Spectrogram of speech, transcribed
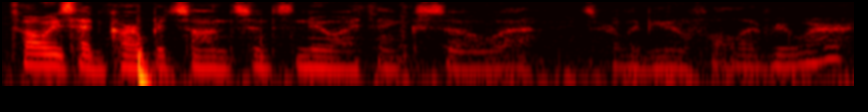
It's always had carpets on since new, I think. So uh, it's really beautiful everywhere.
